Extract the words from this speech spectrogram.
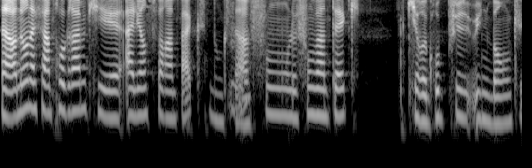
Alors nous, on a fait un programme qui est Alliance for Impact. Donc c'est un fonds, le fonds Vintech, qui regroupe plus une banque,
